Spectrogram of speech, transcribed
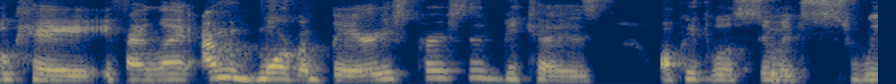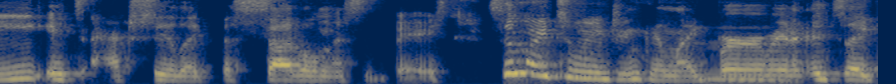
okay, if I like, I'm more of a berries person because while people assume it's sweet, it's actually like the subtleness of berries. Similar to when you're drinking like mm. bourbon, it's like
